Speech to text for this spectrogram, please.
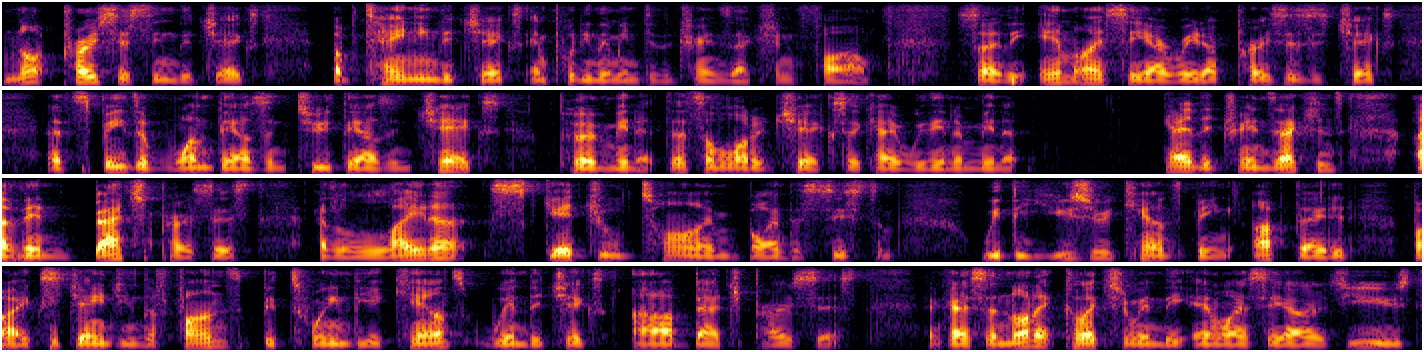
not processing the checks, obtaining the checks and putting them into the transaction file. So the MICR reader processes checks at speeds of 1,000, 2,000 checks per minute. That's a lot of checks, okay, within a minute. Okay, the transactions are then batch processed at a later scheduled time by the system with the user accounts being updated by exchanging the funds between the accounts when the checks are batch processed. Okay, so not at collection when the MICR is used,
